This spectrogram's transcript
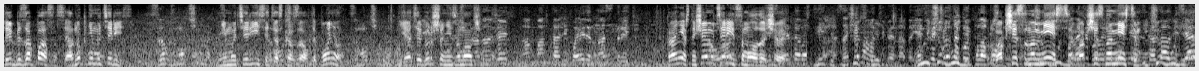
Ты в безопасности. А ну-ка не матерись. За- Замолчи. Не матерись, я тебе сказал. Ты понял? Замолчи. Я тебе говорю, что не замолчи. Продолжать, нам в Анталии поедем, нас встретят. Конечно, еще и материться, молодой человек. А зачем оно тебе надо? Я Ну тебе чё что такой? В общественном месте, будет? в общественном месте. Я И сказал, будет? нельзя,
